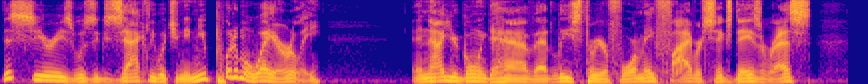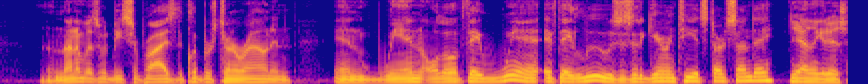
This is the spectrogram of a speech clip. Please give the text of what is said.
this series was exactly what you need. And you put them away early, and now you're going to have at least three or four, maybe five or six days of rest. None of us would be surprised the Clippers turn around and and win. Although if they win, if they lose, is it a guarantee it starts Sunday? Yeah, I think it is.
